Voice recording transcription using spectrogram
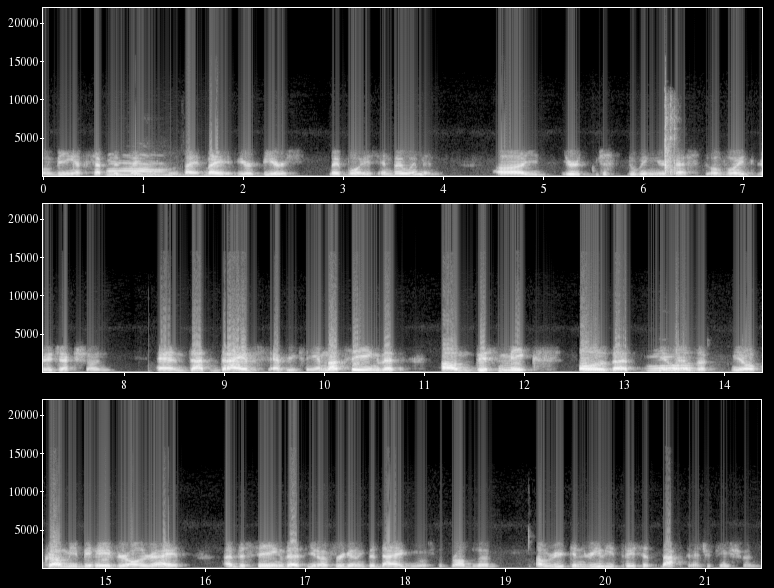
of being accepted yeah. by people, by, by your peers, by boys, and by women. Uh, you, you're just doing your best to avoid rejection, and that drives everything. I'm not saying that um, this makes all that you know, all that you know crummy behavior all right. I'm just saying that you know if we're going to diagnose the problem, we can really trace it back to education,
